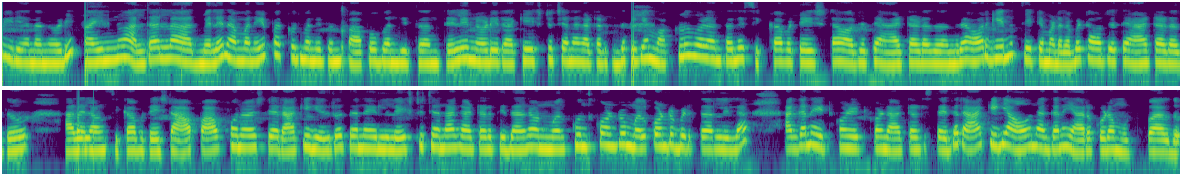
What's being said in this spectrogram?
ವಿಡಿಯೋನ ನೋಡಿ. ಇನ್ನು ಅಲ್ದಲ್ಲ ಆದ್ಮೇಲೆ ನಮ್ಮ ಮನೆ ಪಕ್ಕದ ಮನೆದೊಂದು ಪಾಪು ಬಂದಿತ್ತು ಅಂತೇಳಿ ನೋಡಿ ರಾಕಿ ಎಷ್ಟು ಚೆನ್ನಾಗಿ ಆಟ ಆಡ್ತಿದ್ದೆ ಹೀಗೆ ಮಕ್ಕಳುಗಳು ಅಂತಂದ್ರೆ ಸಿಕ್ಕಾಪಟ್ಟೆ ಇಷ್ಟ, ಅವ್ರ ಜೊತೆ ಆಟ ಆಡೋದು ಅಂದ್ರೆ ಅವ್ರಿಗೇನು ತೀಟೆ ಮಾಡಲ್ಲ ಬಟ್ ಅವ್ರ ಜೊತೆ ಆಟ ಆಡೋದು ಅದೆಲ್ಲ ಅವ್ನ್ ಸಿಕ್ಕಾಪಟ್ಟೆ ಇಷ್ಟ. ಆ ಪಾಪನು ಅಷ್ಟೇ ರಾಕಿಗೆ ಎದುರುತಾನೆ ಇರ್ಲಿಲ್ಲ. ಎಷ್ಟು ಚೆನ್ನಾಗಿ ಆಟ ಆಡ್ತಿದ್ದ ಅಂದ್ರೆ ಅವ್ನು ಮಲ್, ಕುಂತ್ಕೊಂಡ್ರು ಮಲ್ಕೊಂಡ್ರು ಬಿಡ್ತಾ ಇರ್ಲಿಲ್ಲ. ಹಗ್ಗನ ಇಟ್ಕೊಂಡು ಇಟ್ಕೊಂಡು ಆಟ ಆಡಿಸ್ತಾ ಇದ್ದ. ರಾಕಿಗೆ ಅವನ ಹಗ್ಗನ ಯಾರು ಕೂಡ ಮುಟ್ಬಾರ್ದು.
